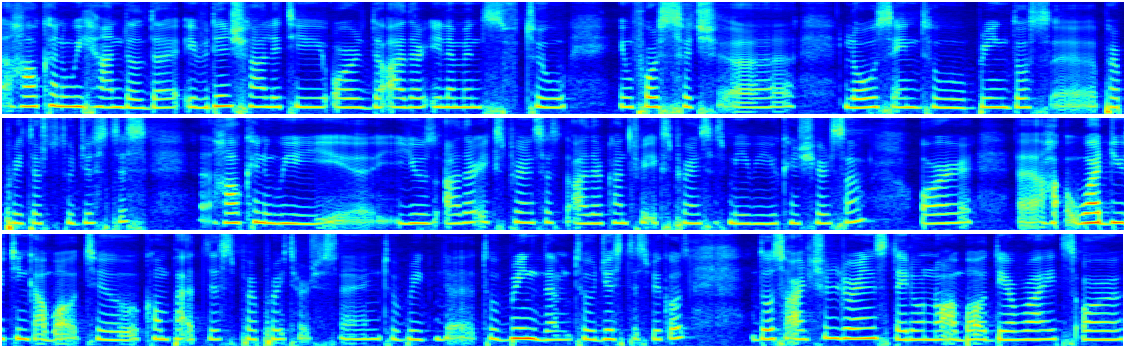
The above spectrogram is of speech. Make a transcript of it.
How can we handle the evidentiality or the other elements to enforce such uh, laws and to bring those uh, perpetrators to justice? Uh, how can we uh, use other experiences, other country experiences? Maybe you can share some. Or uh, what do you think about to combat these perpetrators and to bring the, to bring them to justice? Because those are children, they don't know about their rights or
